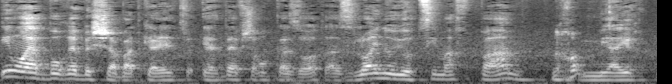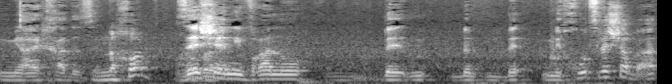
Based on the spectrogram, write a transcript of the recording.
שאם הוא היה בורא בשבת, כי הייתה אפשרות כזאת, אז לא היינו יוצאים אף פעם נכון, מה, מהאחד הזה. נכון. זה אבל- שנבראנו ב, ב, ב, מחוץ לשבת,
